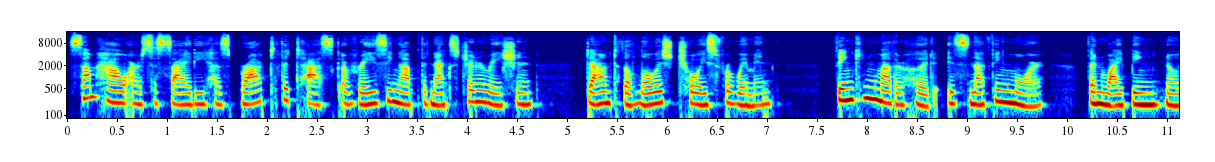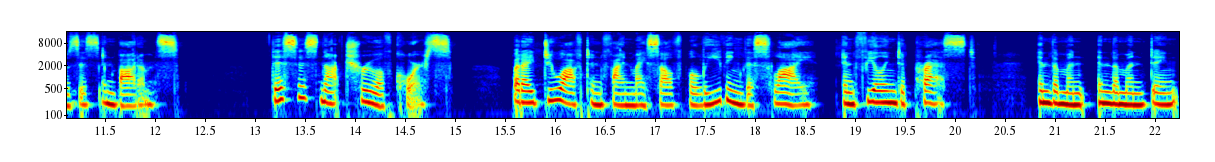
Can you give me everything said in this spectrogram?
Somehow our society has brought to the task of raising up the next generation down to the lowest choice for women, thinking motherhood is nothing more than wiping noses and bottoms. This is not true, of course, but I do often find myself believing this lie and feeling depressed in the, in the mundanity,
